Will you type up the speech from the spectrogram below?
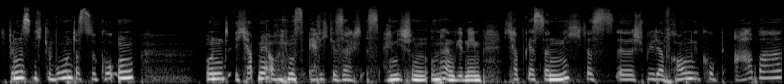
ich bin es nicht gewohnt, das zu gucken. Und ich habe mir auch, ich muss ehrlich gesagt, ist eigentlich schon unangenehm. Ich habe gestern nicht das äh, Spiel der Frauen geguckt, aber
